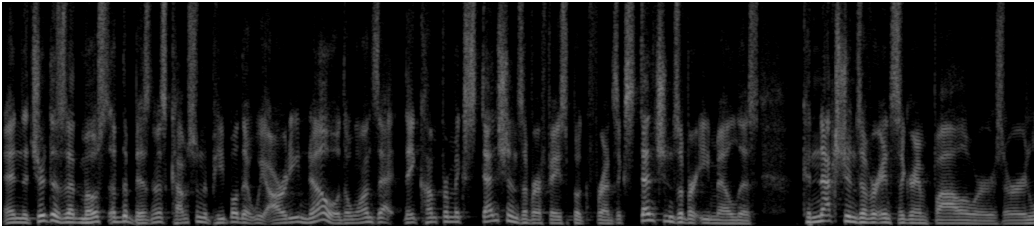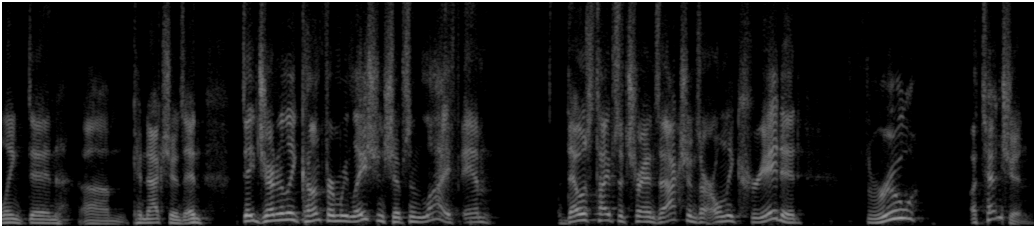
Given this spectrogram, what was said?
And the truth is that most of the business comes from the people that we already know, the ones that they come from extensions of our Facebook friends, extensions of our email list, connections of our Instagram followers or LinkedIn um, connections. And they generally come from relationships in life. And those types of transactions are only created through attention,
